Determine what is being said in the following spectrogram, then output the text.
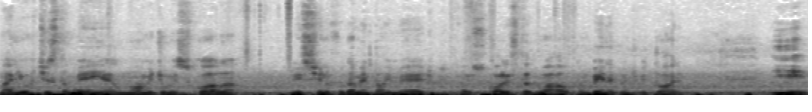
Maria Ortiz também é o nome de uma escola de ensino fundamental e médio, é uma escola estadual também na Grande Vitória. E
